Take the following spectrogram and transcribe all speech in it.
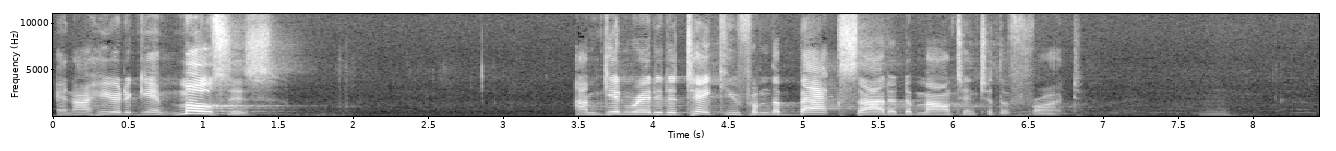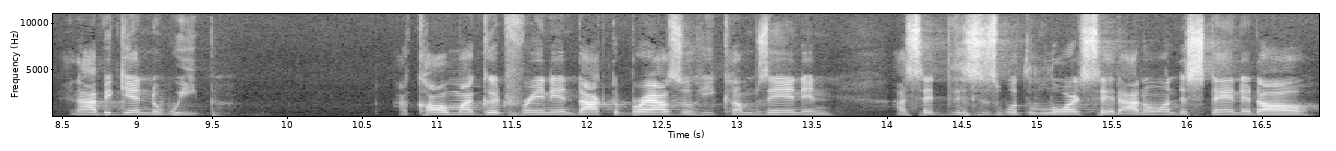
And I hear it again Moses. I'm getting ready to take you from the back side of the mountain to the front. And I begin to weep. I called my good friend in, Dr. Brazel. He comes in and I said, This is what the Lord said. I don't understand it all.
